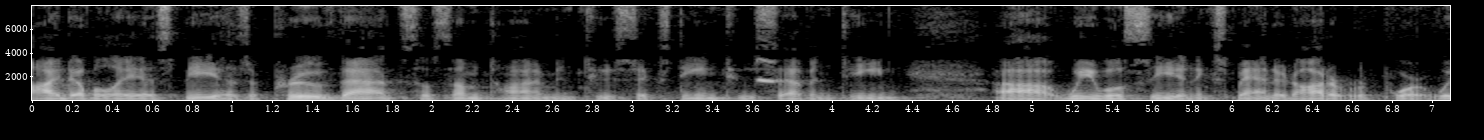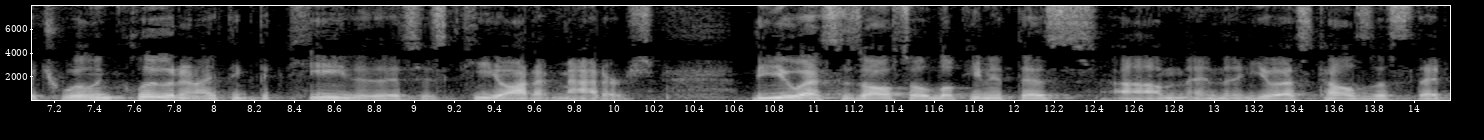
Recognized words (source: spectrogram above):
IAASB has approved that, so sometime in 2016, 2017, uh, we will see an expanded audit report, which will include, and I think the key to this is key audit matters. The U.S. is also looking at this, um, and the U.S. tells us that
